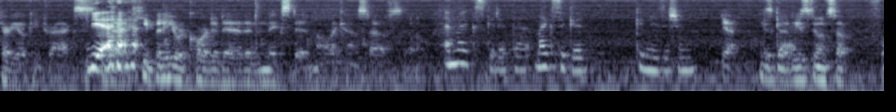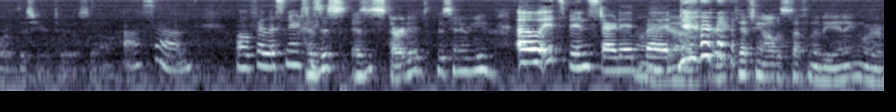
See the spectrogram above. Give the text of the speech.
karaoke tracks. Yeah. But he, but he recorded it and mixed it and all that kind of stuff. So And Mike's good at that. Mike's a good good musician. yeah, he's Good good. He's doing stuff for it this year too. So Awesome. Well, for listeners, has who- this has this started this interview? oh, it's been started, Oh but my are you catching all the stuff in the beginning or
